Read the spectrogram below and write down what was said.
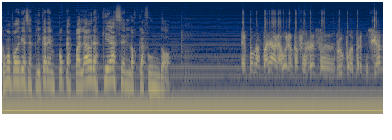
¿Cómo podrías explicar en pocas palabras qué hacen los Cafundó? En pocas palabras, bueno, Cafundó es un grupo de percusión,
